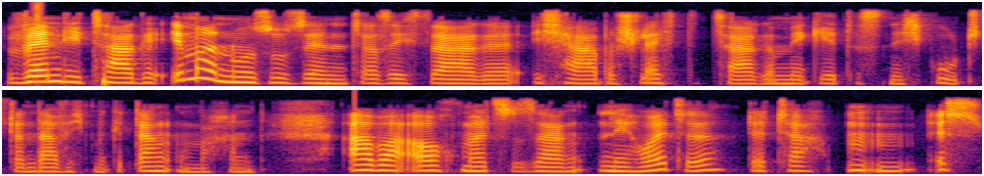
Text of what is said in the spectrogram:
Wenn die Tage immer nur so sind, dass ich sage, ich habe schlechte Tage, mir geht es nicht gut, dann darf ich mir Gedanken machen. Aber auch mal zu sagen, nee, heute, der Tag, mm -mm, es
